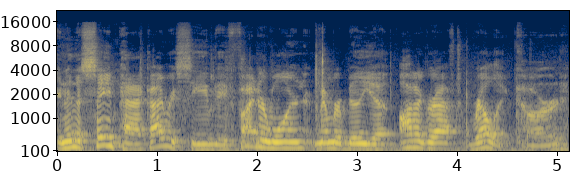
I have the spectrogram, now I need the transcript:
and in the same pack, I received a Fighter One memorabilia autographed relic card.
